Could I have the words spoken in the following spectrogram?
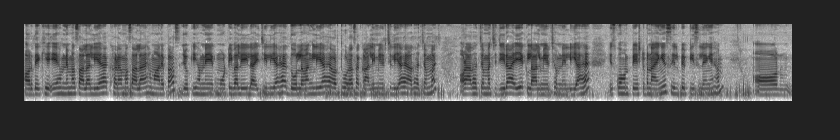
और देखिए, ये हमने मसाला लिया है, खड़ा मसाला है हमारे पास, जो कि हमने एक मोटी वाली इलायची लिया है, दो लवंग लिया है, और थोड़ा सा काली मिर्च लिया है, आधा चम्मच। और आधा चम्मच जीरा, एक लाल मिर्च हमने लिया है। इसको हम पेस्ट बनाएँगे, सिल पे पीस लेंगे हम। और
